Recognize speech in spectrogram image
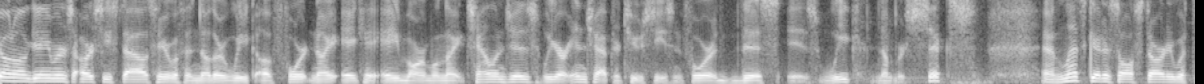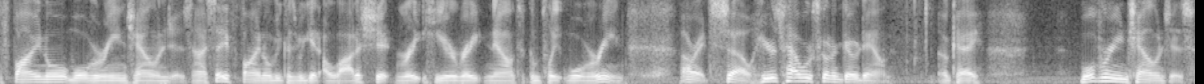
going on gamers? RC Stylez here with another week of Fortnite aka Marvelnite challenges. We are in chapter 2 season 4. This is week number 6. And let's get us all started with the final Wolverine challenges. And I say final because we get a lot of shit right here right now to complete Wolverine. Alright, so here's how it's going to go down. Okay? Wolverine challenges.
